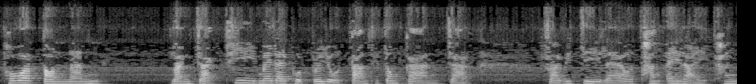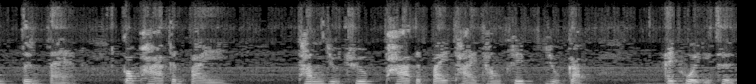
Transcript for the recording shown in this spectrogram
เพราะว่าตอนนั้นหลังจากที่ไม่ได้ผลประโยชน์ตามที่ต้องการจากสาวิตรีแล้วทั้งไอ้ไหลทั้งตื่นแตกก็พากันไป ทำ YouTube พากันไปถ่ายทำคลิปอยู่กับ ไอ้พวยอีเถิด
